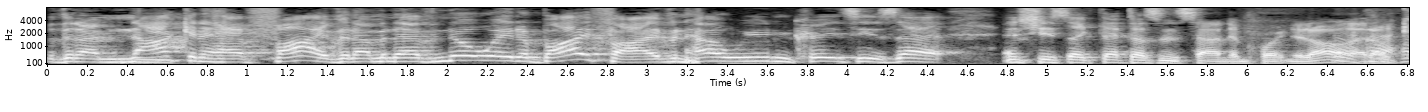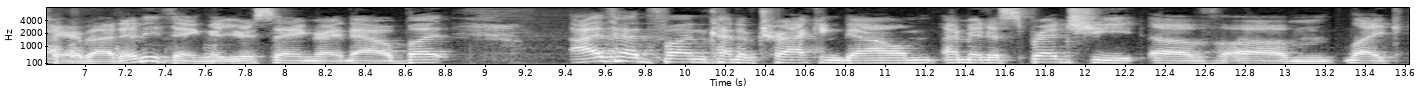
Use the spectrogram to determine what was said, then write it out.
but then I'm not going to have five, and I'm going to have no way to buy five. And how weird and crazy is that? And she's like, that doesn't sound important at all. I don't care about anything that you're saying right now, but. I've had fun kind of tracking down. I made a spreadsheet of um, like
